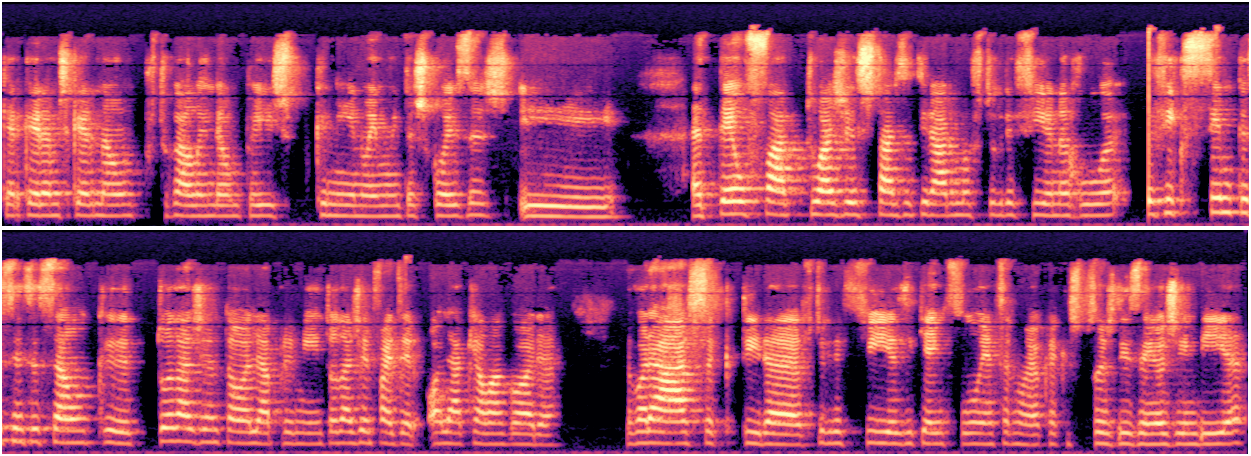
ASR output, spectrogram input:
Quer queiramos, quer não, Portugal ainda é um país pequenino em muitas coisas e até o facto às vezes estares a tirar uma fotografia na rua, eu fico sempre com a sensação que toda a gente a olhar para mim, toda a gente vai dizer, olha aquela agora, agora acha que tira fotografias e que é influencer, não é o que é que as pessoas dizem hoje em dia.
